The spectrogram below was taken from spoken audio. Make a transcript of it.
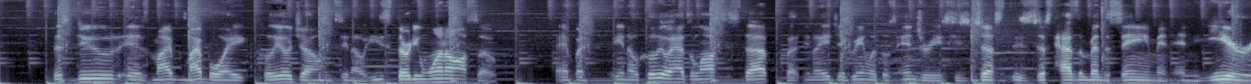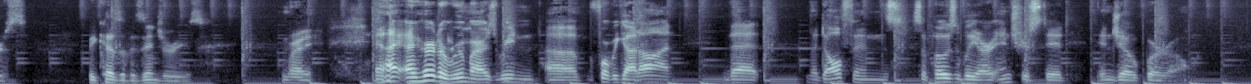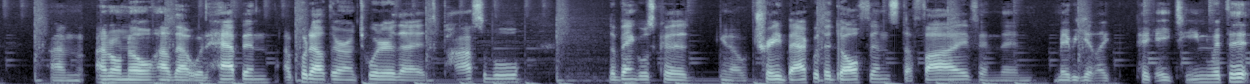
this dude is my my boy Julio Jones. You know, he's 31 also. And but you know, Julio lost a step, but you know, AJ Green with those injuries, he's just he's just hasn't been the same in, in years because of his injuries. Right. And I, I heard a rumor I was reading uh, before we got on that the Dolphins supposedly are interested in Joe Burrow. Um, I don't know how that would happen. I put out there on Twitter that it's possible the Bengals could, you know, trade back with the Dolphins to five and then maybe get like pick 18 with it.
